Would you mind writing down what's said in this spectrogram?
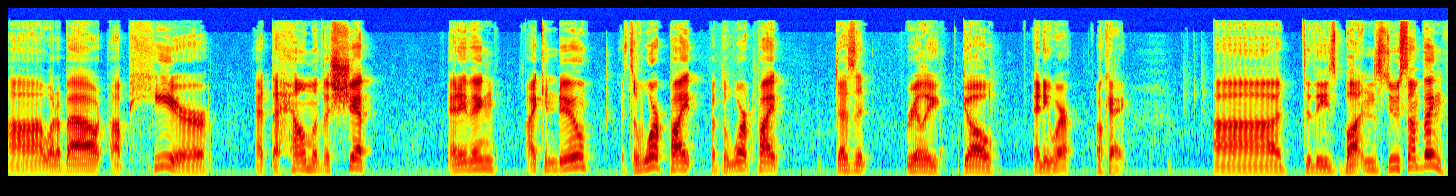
Uh, what about up here? At the helm of the ship? Anything I can do? It's a warp pipe, but the warp pipe doesn't really go anywhere. Okay. Uh, do these buttons do something?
